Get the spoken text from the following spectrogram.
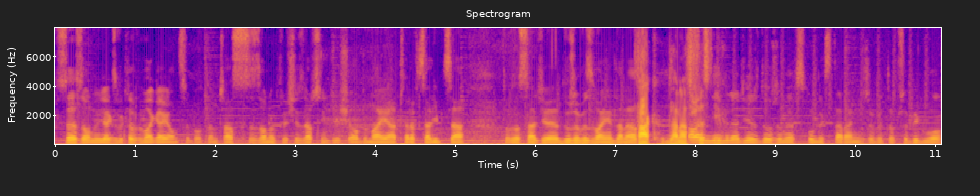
sezon jak zwykle wymagający, bo ten czas sezonu, który się zacznie gdzieś od maja, czerwca, lipca, to w zasadzie duże wyzwanie dla nas. Tak, dla nas Ale wszystkich. miejmy nadzieję, że dołożymy wspólnych starań, żeby to przebiegło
